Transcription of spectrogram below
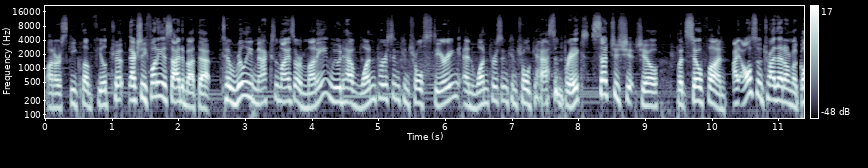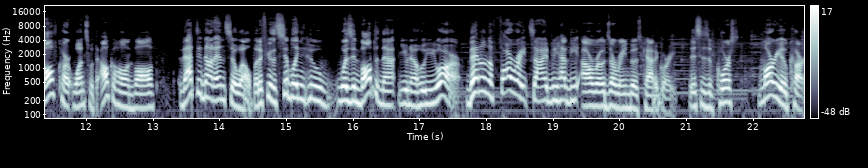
on our ski club field trip. Actually, funny aside about that, to really maximize our money, we would have one person control steering and one person control gas and brakes. Such a shit show, but so fun. I also tried that on a golf cart once with alcohol involved, that did not end so well, but if you're the sibling who was involved in that, you know who you are. Then on the far right side, we have the Our Roads Are Rainbows category. This is, of course, Mario Kart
